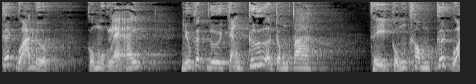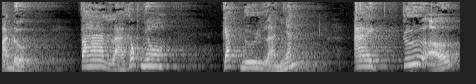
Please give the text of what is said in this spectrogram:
kết quả được. Cũng một lẽ ấy nếu các ngươi chẳng cứ ở trong ta, Thì cũng không kết quả được. Ta là gốc nho, Các ngươi là nhánh. Ai cứ ở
